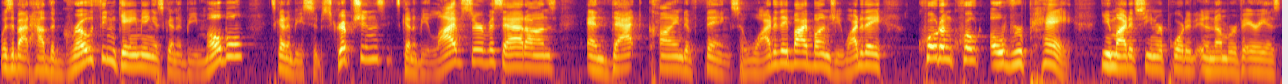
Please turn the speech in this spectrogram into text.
was about how the growth in gaming is going to be mobile, it's going to be subscriptions, it's going to be live service add ons, and that kind of thing. So, why do they buy Bungie? Why do they quote unquote overpay, you might have seen reported in a number of areas.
